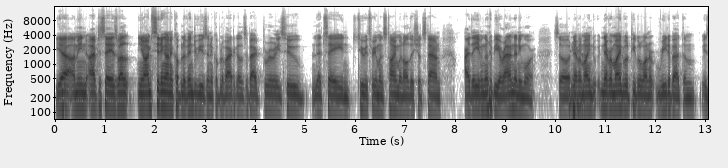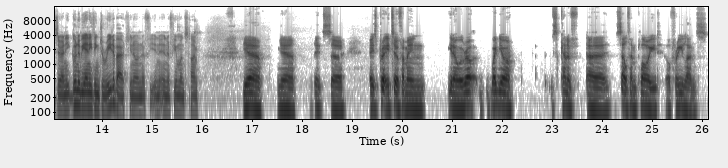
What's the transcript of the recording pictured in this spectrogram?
Yeah, I mean, I have to say as well, you know, I'm sitting on a couple of interviews and a couple of articles about breweries who, let's say, in two or three months' time, when all this shuts down, are they even going to be around anymore? So never mind, never mind. Will people want to read about them? Is there any going to be anything to read about? You know, in a few, in, in a few months' time. Yeah, yeah, it's uh, it's pretty tough. I mean, you know, when you're kind of uh, self-employed or freelance,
